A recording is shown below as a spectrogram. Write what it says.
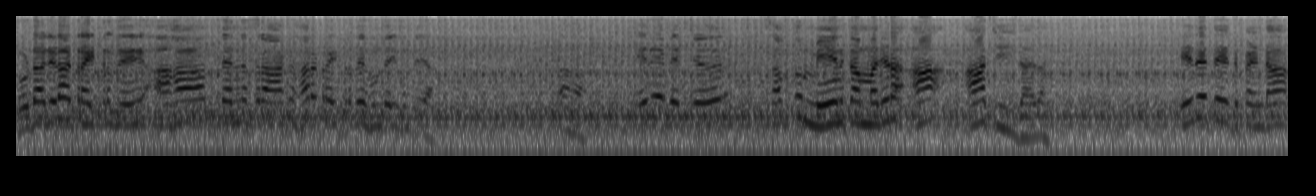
ਤੁਹਾਡਾ ਜਿਹੜਾ ਟਰੈਕਟਰ ਦੇ, ਆਹ ਤਿੰਨ ਸਰਾਖ ਹਰ ਟਰੈਕਟਰ ਦੇ ਹੁੰਦੇ ਹੀ ਹੁੰਦੇ ਆ। ਆਹ, ਇਹਦੇ ਵਿੱਚ ਸਭ ਤੋਂ ਮੇਨ ਕੰਮ ਆ ਜਿਹੜਾ ਆ ਆ ਚੀਜ਼ ਦਾ ਇਹਦਾ। ਇਹਦੇ ਤੇ ਡਿਪੈਂਡ ਆ,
